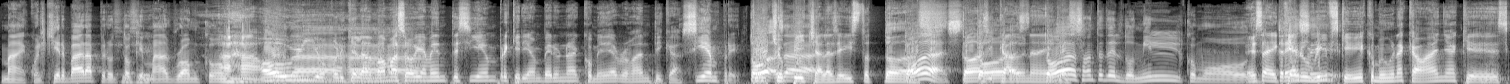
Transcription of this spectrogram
madre, cualquier vara, pero un toque sí. más rom-com. ajá, ¿verdad? obvio, porque las mamás obviamente siempre querían ver una comedia romántica. Siempre. Todas, Todas. o sea, picha, las he visto todas. Todas, Todas, y cada una de todas ellas. antes del 2000 como Esa de 13, Keanu Reeves que vive como en una cabaña que, es-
